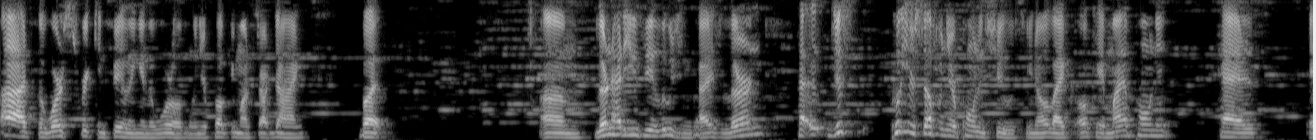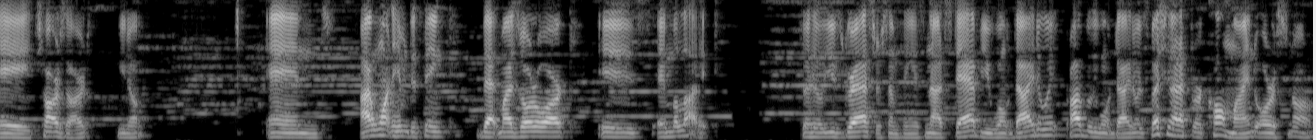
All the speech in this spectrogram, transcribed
ah, it's the worst freaking feeling in the world when your Pokemon start dying. But um, learn how to use the illusion, guys. Learn, just put yourself in your opponent's shoes. You know, like, okay, my opponent has a Charizard, you know, and I want him to think that my Zoroark is a melodic. So he'll use grass or something. It's not stab. You won't die to it. Probably won't die to it, especially not after a Calm Mind or a Snarl.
